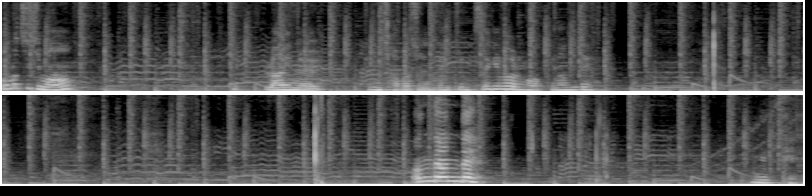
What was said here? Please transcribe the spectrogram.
떨어지지 마. 라인을 좀 잡아주는데 좀 세게 바른 것 같긴 한데. 안 돼, 안 돼. 이렇게.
